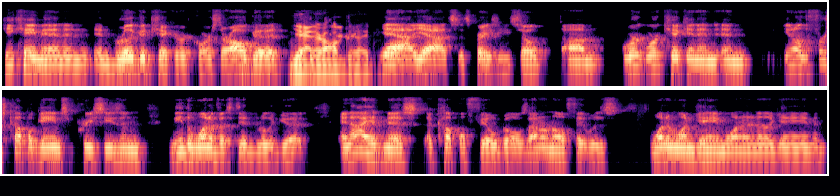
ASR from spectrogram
He came in and, and really good kicker. Of course, they're all good. Yeah, they're all good. Yeah, yeah, it's it's crazy. So um, we're we're kicking and and you know, the first couple games of preseason, neither one of us did really good. And I had missed a couple field goals. I don't know if it was one in one game, one in another game, and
